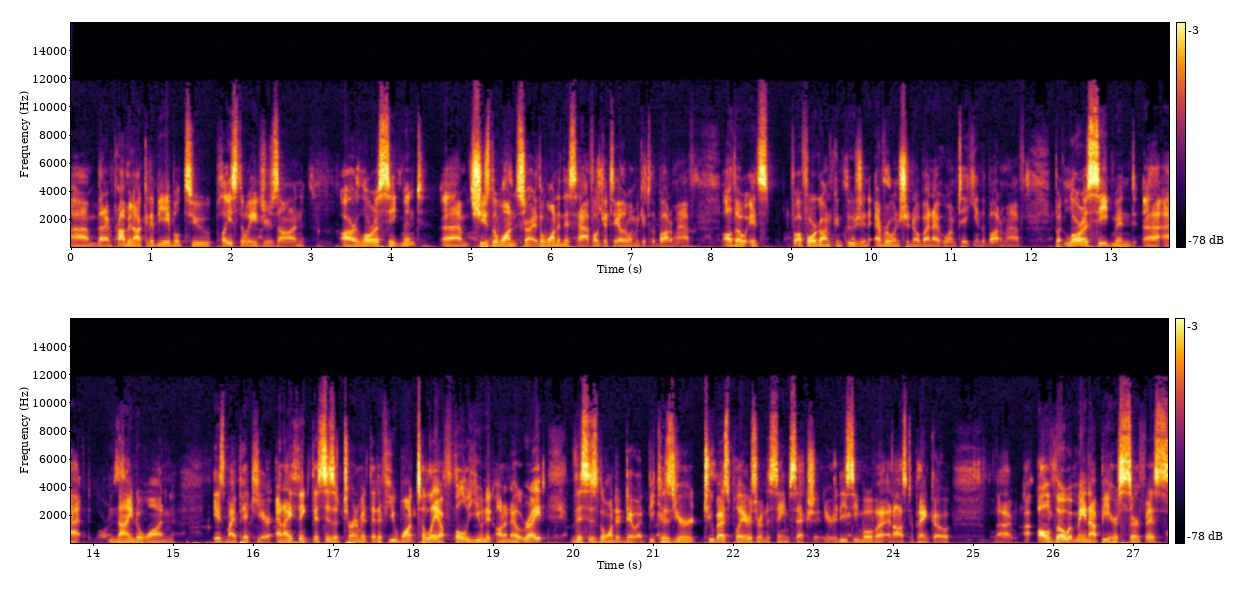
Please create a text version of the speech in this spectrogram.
um, that I'm probably not going to be able to place the wagers on are Laura Siegemund. Um, she's the one, sorry, the one in this half. I'll get to the other when we get to the bottom half. Although it's a foregone conclusion, everyone should know by now who I'm taking in the bottom half. But Laura Siegemund uh, at 9 to 1 is my pick here. And I think this is a tournament that if you want to lay a full unit on an outright, this is the one to do it because your two best players are in the same section. You're Anisimova and Ostapenko. Uh, although it may not be her surface,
